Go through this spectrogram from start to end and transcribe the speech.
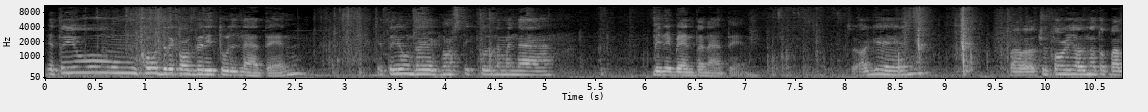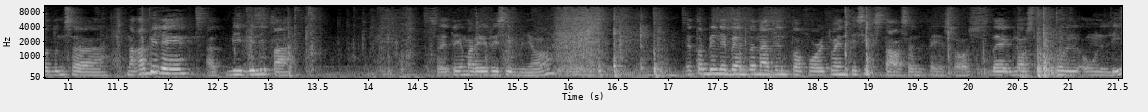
Ito yung code recovery tool natin. Ito yung diagnostic tool naman na binibenta natin. So again, para tutorial na to para dun sa nakabili at bibili pa. So ito yung marireceive nyo. Ito binibenta natin to for 26,000 pesos. Diagnostic tool only.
